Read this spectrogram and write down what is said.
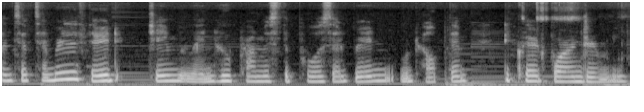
On September the 3rd, Chamberlain, who promised the Poles that Britain would help them, declared war on Germany.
